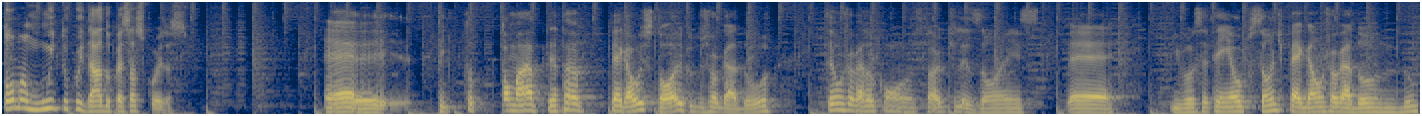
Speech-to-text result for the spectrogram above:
Toma muito cuidado com essas coisas. É, tem que tomar, tenta pegar o histórico do jogador, ser um jogador com histórico de lesões, é, e você tem a opção de pegar um jogador no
